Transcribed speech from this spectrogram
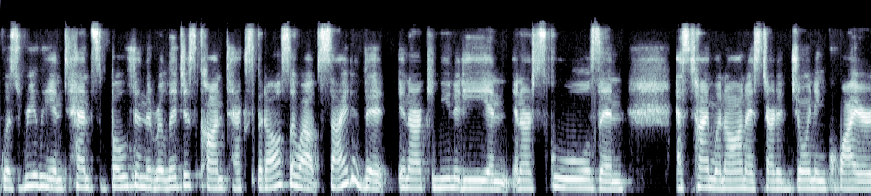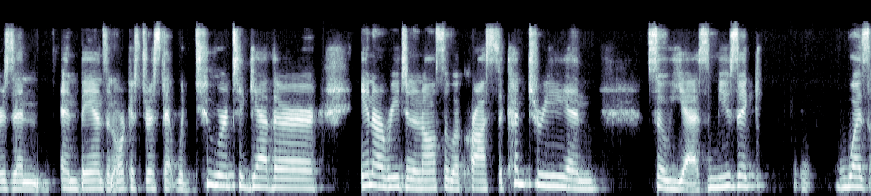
was really intense, both in the religious context, but also outside of it in our community and in our schools. And as time went on, I started joining choirs and, and bands and orchestras that would tour together in our region and also across the country. And so, yes, music was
